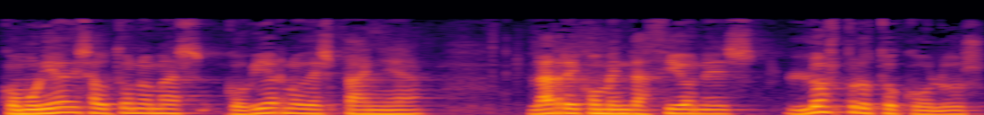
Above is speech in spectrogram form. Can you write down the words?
comunidades autónomas, Gobierno de España, las recomendaciones, los protocolos,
